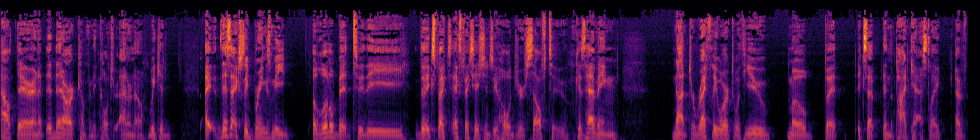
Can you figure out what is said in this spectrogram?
out there, and, and then our company culture. I don't know. We could. I, this actually brings me a little bit to the the expect, expectations you hold yourself to, because having not directly worked with you, Moe, but except in the podcast, like I've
